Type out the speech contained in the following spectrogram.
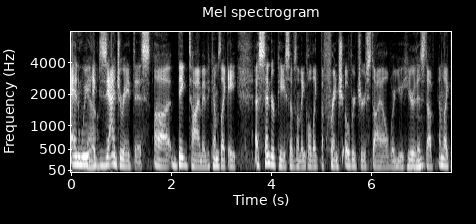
and we Yeah. exaggerate this uh, big time. It becomes like a, a centerpiece of something called like the french overture style where you hear this stuff. And like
